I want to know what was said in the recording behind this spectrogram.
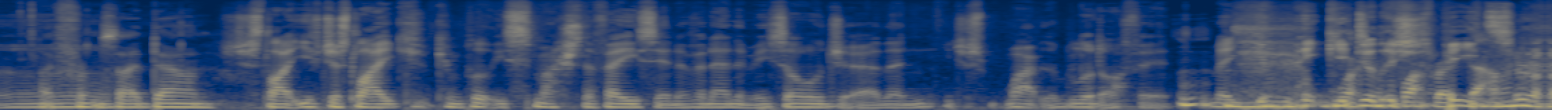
Like oh. front Oh. side down. Just like you've just like completely smashed the face in of an enemy soldier, and then you just wipe the blood off it, make make your delicious pizza. on.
